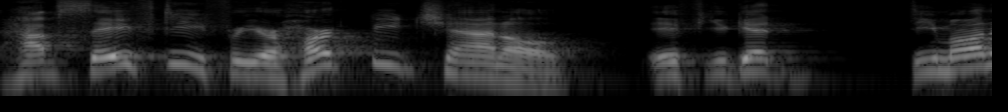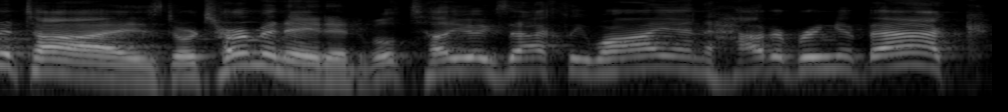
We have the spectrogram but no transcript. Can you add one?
have safety for your heartbeat channel. If you get demonetized or terminated, we'll tell you exactly why and how to bring it back.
